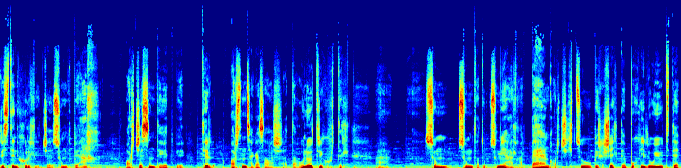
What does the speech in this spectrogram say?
Христийн нөхөрл гэж сүмд би анх орж исэн. Тэгээд би тэр орсон цагаас хойш одоо өнөөдрийг хүртэл сүм сүмд сүмийн хаалгаар байн орж хэцүү бэрхшээлтэй бүх ил үеүүдтэй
